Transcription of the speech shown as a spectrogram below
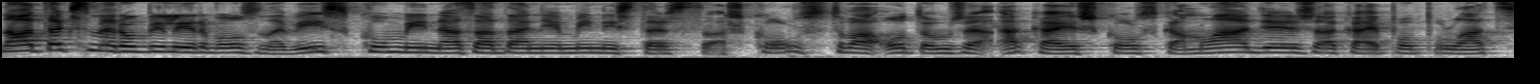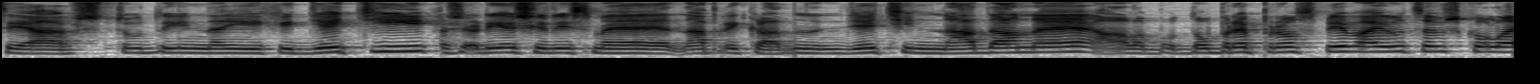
No a tak sme robili rôzne výskumy na zadanie ministerstva školstva o tom, že aká je školská mládež, aká je populácia študijných detí. Riešili sme napríklad deti nadané alebo dobre prospievajúce v škole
